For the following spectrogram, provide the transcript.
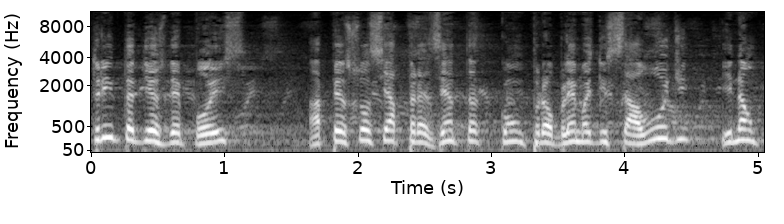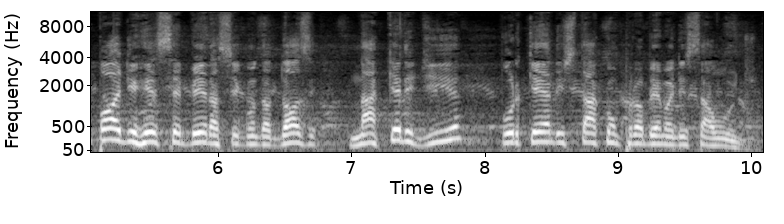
30 dias depois, a pessoa se apresenta com um problema de saúde e não pode receber a segunda dose naquele dia porque ela está com problema de saúde.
